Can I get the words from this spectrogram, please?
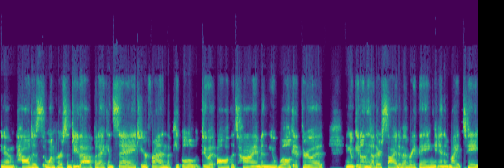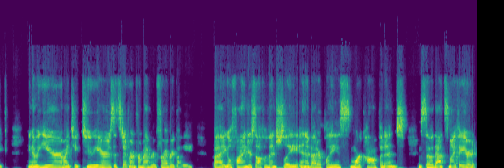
you know how does one person do that? But i can say to your friend that people do it all the time and you will get through it and you'll get on the other side of everything and it might take you know a year it might take two years. It's different from every for everybody but you'll find yourself eventually in a better place, more confident. So that's my favorite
